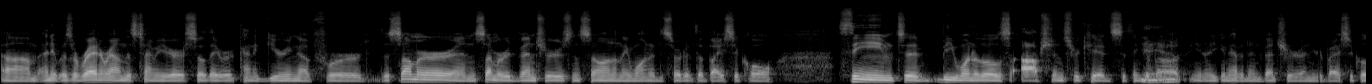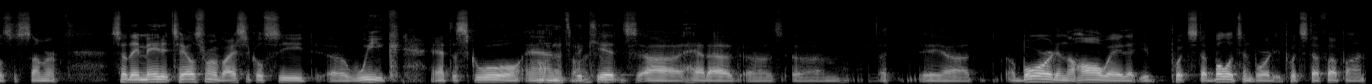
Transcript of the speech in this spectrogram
um, and it was right around this time of year so they were kind of gearing up for the summer and summer adventures and so on and they wanted sort of the bicycle theme to be one of those options for kids to think yeah, about yeah. you know you can have an adventure on your bicycles this summer so they made it tales from a bicycle seat week at the school oh, and oh, the awesome. kids uh, had a, a, um, a, a, uh, a board in the hallway that you put stuff bulletin board you put stuff up on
